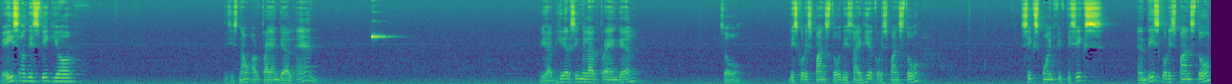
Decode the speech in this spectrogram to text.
based on this figure, this is now our triangle and we have here similar triangle so this corresponds to this side here corresponds to 6.56 and this corresponds to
